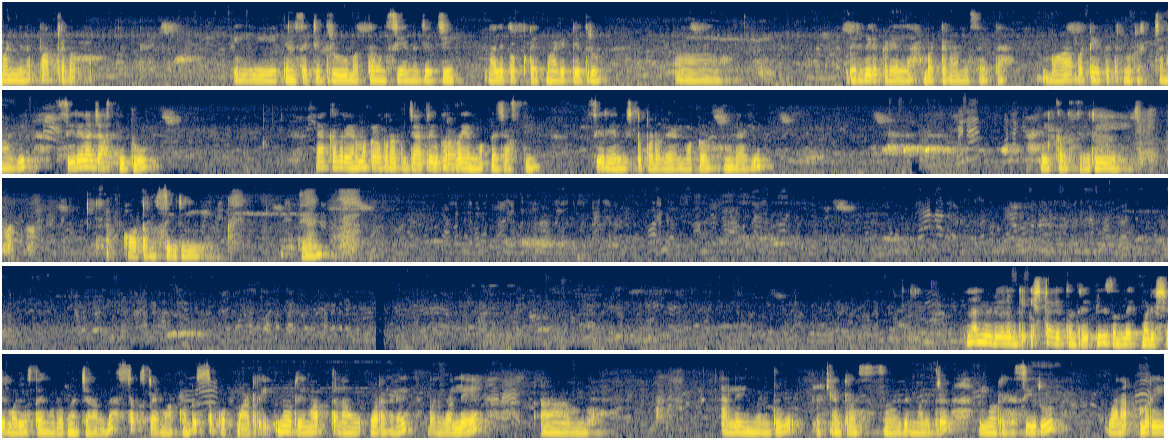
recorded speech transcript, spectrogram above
ಮಣ್ಣಿನ ಪಾತ್ರೆಗಳು. ಇಲ್ಲಿ ತಿನ್ಸಿಟ್ಟಿದ್ರು, ಮತ್ತು ಹುಣಸೆಹಣ್ಣು ಜಜ್ಜಿ, ಲಾಲಿಪಾಪ್ ಟೈಪ್ ಮಾಡಿಟ್ಟಿದ್ರು. ಬೇರೆ ಬೇರೆ ಕಡೆ ಎಲ್ಲ ಬಟ್ಟೆಗಳನ್ನು ಸಹಿತ ಭಾಳ ಬಟ್ಟೆ ಇಟ್ಟಿದ್ರು ನೋಡ್ರಿ ಚೆನ್ನಾಗಿ ಸೀರೆನ ಜಾಸ್ತಿ ಇದ್ದವು ಯಾಕಂದ್ರೆ ಹೆಣ್ಮಕ್ಳು ಬರೋದು, ಜಾತ್ರೆಗೆ ಬರೋದು ಹೆಣ್ಮಕ್ಳು ಜಾಸ್ತಿ. ಸೀರೆಯನ್ನು ಇಷ್ಟಪಡೋದು ಹೆಣ್ಮಕ್ಳು, ಹೀಗಾಗಿ. ಕಲ್ ಸೀರೆ ಕಾಟನ್ ಸೀರೆ ಅಂತೇಳಿ ನನ್ನ ವಿಡಿಯೋ ನಿಮಗೆ ಇಷ್ಟ ಆಗಿತ್ತು ಅಂದರೆ ಪ್ಲೀಸ್ ಒಂದು ಲೈಕ್ ಮಾಡಿ ಶೇರ್ ಮಾಡಿ ಹೊಸ್ತಾಯಿ ನೋಡೋರು ನನ್ನ ಚಾನಲ್ನ ಸಬ್ಸ್ಕ್ರೈಬ್ ಮಾಡಿಕೊಂಡು ಸಪೋರ್ಟ್ ಮಾಡಿರಿ. ನೋಡಿರಿ, ಮತ್ತೆ ನಾವು ಹೊರಗಡೆ ಬಂದಲ್ಲೇ ಅಲ್ಲೇ ಇನ್ನೊಂದು ಎಂಟ್ರೆನ್ಸ್ ಇದನ್ನು ಮಾಡಿದ್ರು. ಇಲ್ಲಿ ನೋಡಿರಿ ಹಸಿರು ವನ, ಬರೀ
